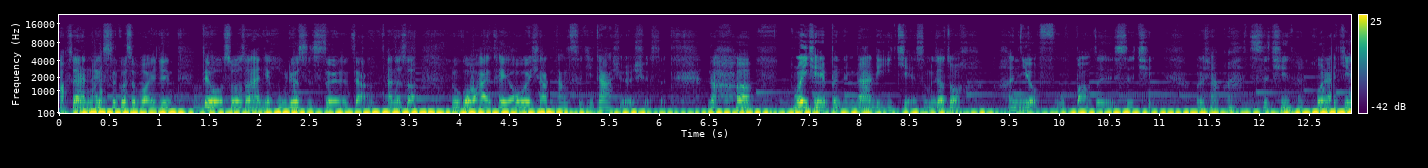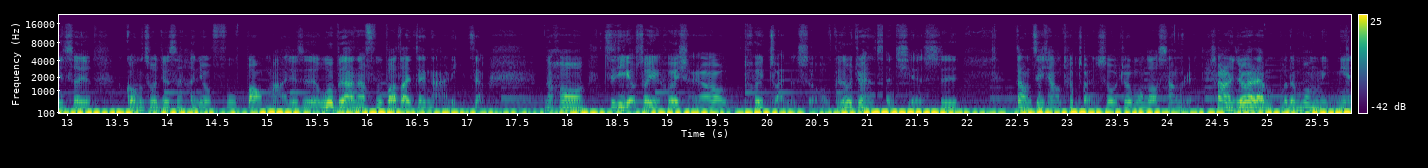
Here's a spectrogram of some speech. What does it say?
啊！虽然那个师姑师伯已经对我说说他已经五六十岁了这样，他就说如果我还可以，我也想当慈济大学的学生。然后我以前也不能不太理解什么叫做很有福报这件事情。我就想啊，慈青回来建设工作就是很有福报嘛，就是我也不知道那福报到底在哪里这样。然后自己有时候也会想要退转的时候，可是我觉得很神奇的是，当我自己想要退转的时候，我就会梦到上人，上人就会来我的梦里面，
